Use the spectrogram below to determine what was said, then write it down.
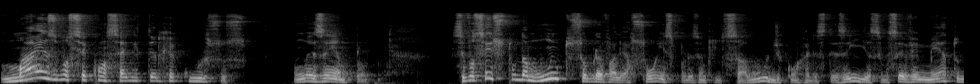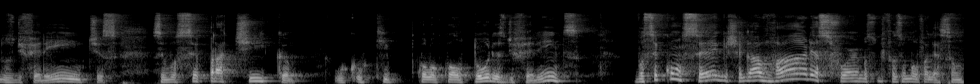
mais você consegue ter recursos. Um exemplo, se você estuda muito sobre avaliações, por exemplo, de saúde com radiestesia, se você vê métodos diferentes, se você pratica o, o que colocou autores diferentes, você consegue chegar a várias formas de fazer uma avaliação.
